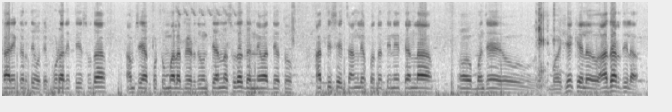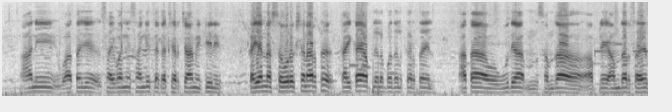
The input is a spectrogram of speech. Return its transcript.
कार्यकर्ते होते पुढारी ते सुद्धा आमच्या या कुटुंबाला भेट देऊन त्यांना सुद्धा धन्यवाद देतो. अतिशय चांगल्या पद्धतीने त्यांना म्हणजे हे केलं आधार दिला. आणि आता जे साहेबांनी सांगितलं का चर्चा आम्ही केली का यांना संरक्षणार्थ काय काय आपल्याला बदल करता येईल? आता उद्या समजा आपले आमदार साहेब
